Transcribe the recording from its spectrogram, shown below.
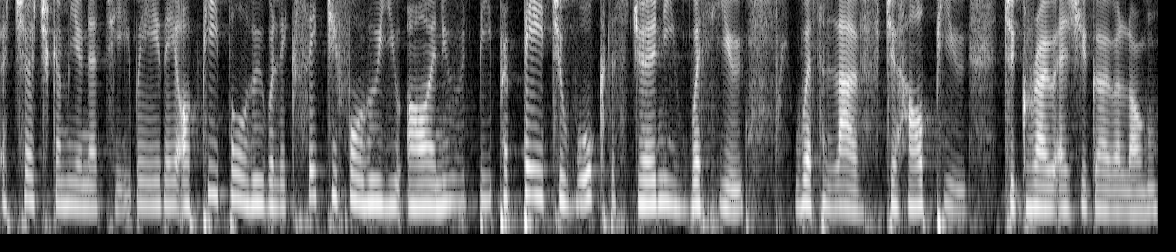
a church community where there are people who will accept you for who you are and who would be prepared to walk this journey with you with love to help you to grow as you go along.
